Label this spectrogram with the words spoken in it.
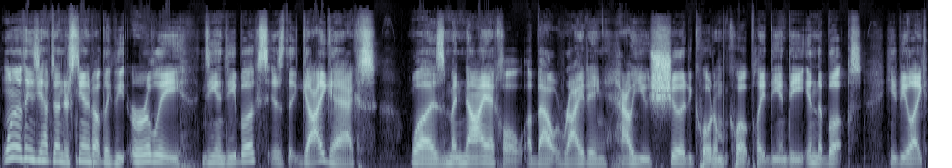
one of the things you have to understand about like the early D&D books is that Gygax was maniacal about writing how you should quote unquote play D&D in the books. He'd be like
